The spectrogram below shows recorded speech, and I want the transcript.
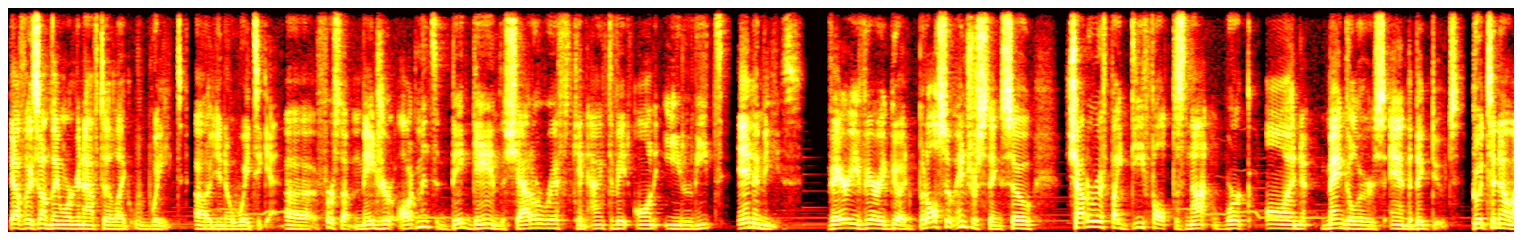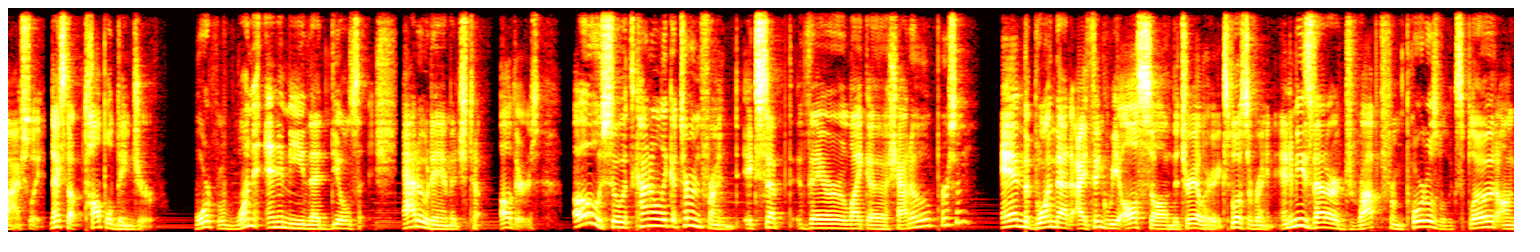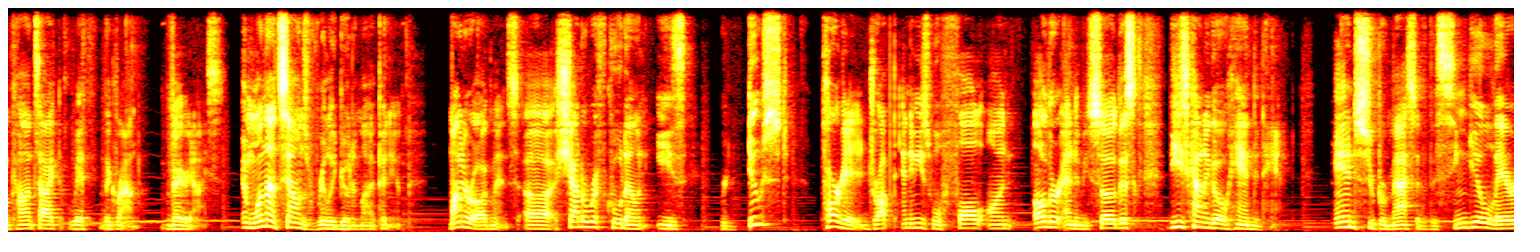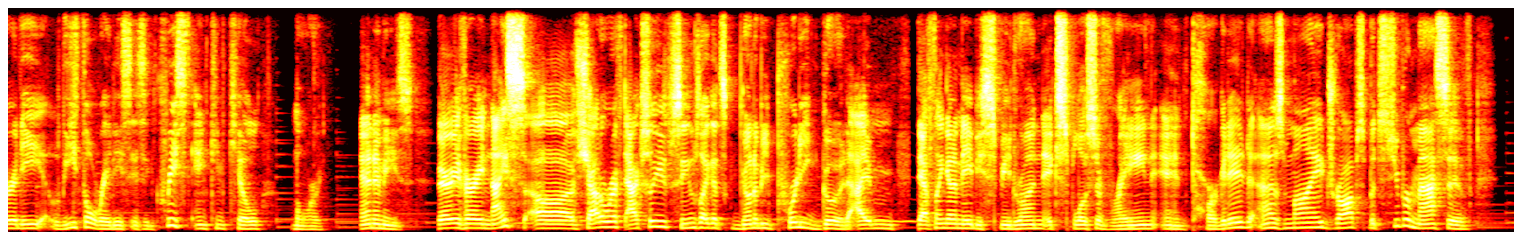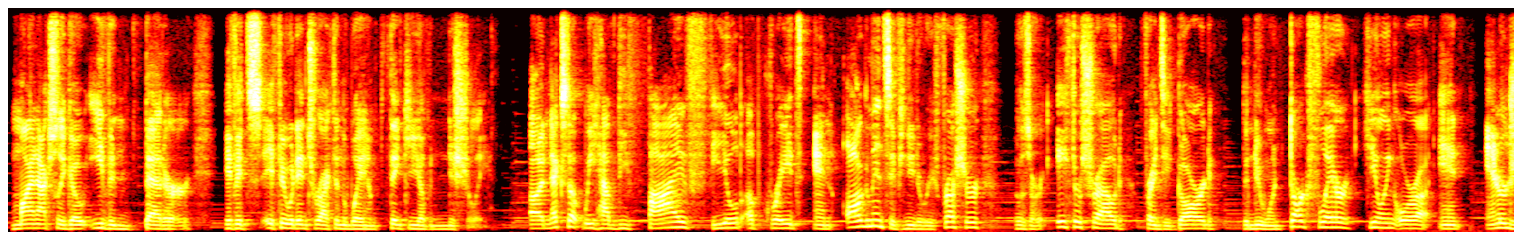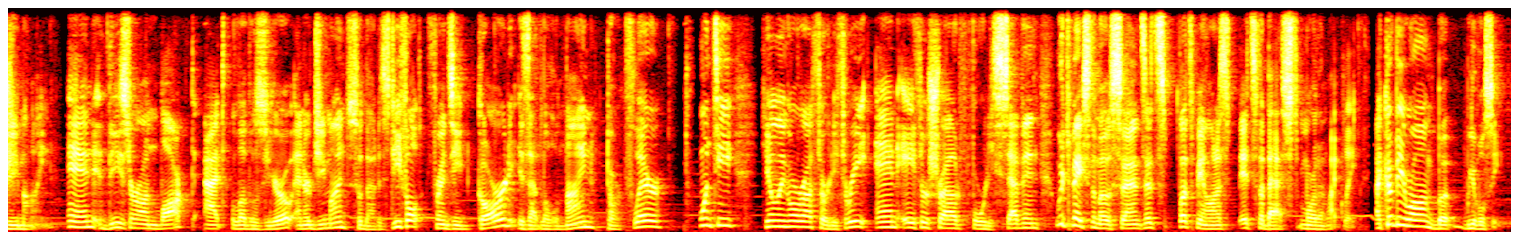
definitely something we're gonna have to like wait uh you know wait to get uh first up major augments big game the shadow rift can activate on elite enemies very very good but also interesting so Shadow Rift by default does not work on Manglers and the big dudes. Good to know, actually. Next up, Doppelganger. Warp one enemy that deals shadow damage to others. Oh, so it's kind of like a turn friend, except they're like a shadow person? And the one that I think we all saw in the trailer, Explosive Rain. Enemies that are dropped from portals will explode on contact with the ground. Very nice. And one that sounds really good in my opinion. Minor augments. Uh, Shadow Rift cooldown is reduced targeted, dropped enemies will fall on other enemies. So this these kind of go hand in hand. And super massive, the singularity lethal radius is increased and can kill more enemies. Very, very nice. Uh, Shadow Rift actually seems like it's gonna be pretty good. I'm definitely gonna maybe speedrun Explosive Rain and Targeted as my drops, but super massive might actually go even better if it's if it would interact in the way I'm thinking of initially. Uh, next up, we have the five field upgrades and augments. If you need a refresher, those are Aether Shroud, Frenzy Guard, the new one Dark Flare, Healing Aura, and Energy Mine. And these are unlocked at level 0 Energy Mine, so that is default. Frenzied Guard is at level 9, Dark Flare 20, Healing Aura 33, and Aether Shroud 47, which makes the most sense. It's, let's be honest, it's the best, more than likely. I could be wrong, but we will see.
